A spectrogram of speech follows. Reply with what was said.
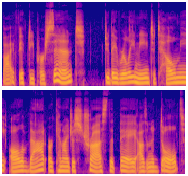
by 50% do they really need to tell me all of that? Or can I just trust that they, as an adult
